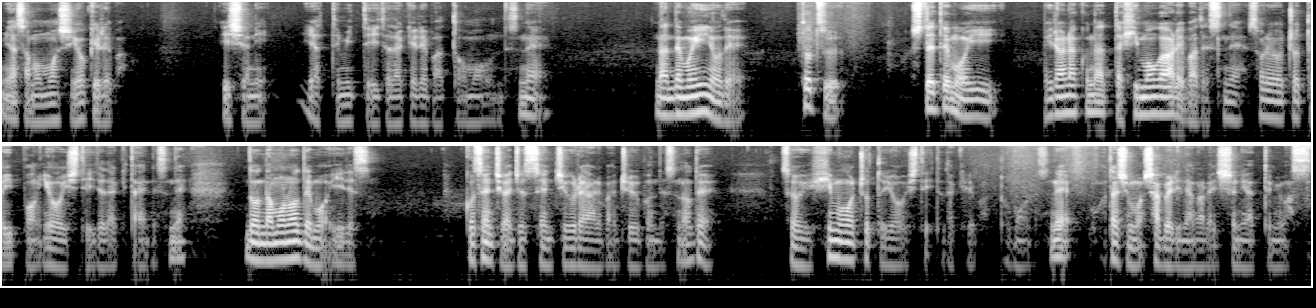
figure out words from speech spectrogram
皆さんももしよければ一緒にやってみていただければと思うんですね。何でもいいので一つ捨ててもいいいらなくなった紐があればですねそれをちょっと一本用意していただきたいんですね。どんなものでもいいです。5センチが10センチぐらいあれば十分ですのでそういう紐をちょっと用意していただければと思うんですね私も喋りながら一緒にやってみます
